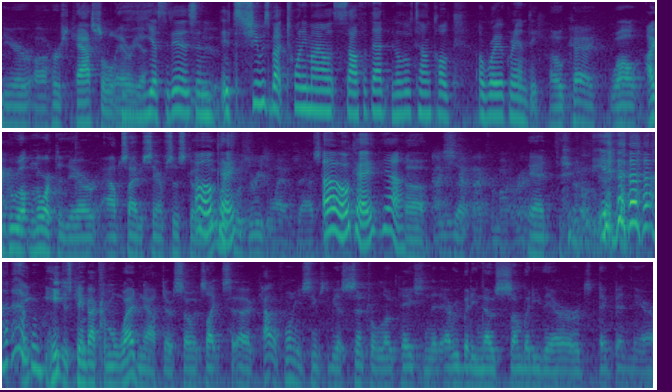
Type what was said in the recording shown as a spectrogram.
near uh, Hearst Castle area. Yes, it is, and it's she was about 20 miles south of that in a little town called Arroyo Grande. Okay. Well, I grew up north of there, outside of San Francisco. Oh, okay. Which was the reason why I was asking. Oh, okay, yeah. Uh, I just so- got back from Monterey. and he, he just came back from a wedding out there, so it's like uh, California seems to be a central location that everybody knows somebody there or they've been there.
